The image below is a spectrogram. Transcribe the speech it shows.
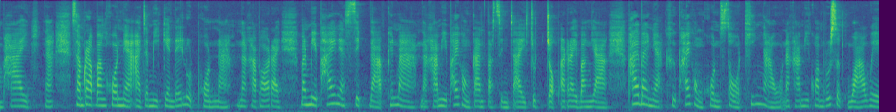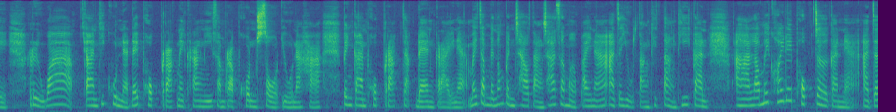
ำไพ่นะสำหรับบางคนเนี่ยอาจจะมีเกณฑ์ได้หลุดพ้นนะนะคะ เพราะอะไรมันมีไพ่เนี่ยสิดาบขึ้นมานะคะ มีไพ่ของการตัดสินใจจุดจบอะไรบางอย่างไพ่ใบเนี่ยคือไพ่ของคนโสดที่เหงานะคะ มีความรู้สึกว้าเว หรือว่าการที่คุณเนี่ยได้พบรักในครั้งนี้สำหรับคนโสดอยู่นะคะ เป็นการพบรักจากแดนไกลเนี่ยไม่จำเป็นต้องเป็นชาวต่างชาติเสมอไปนะ อาจจะอยู่ต่างทิศต่างที่กันอ่าไม่ค่อยได้พบเจอกันเนี่ยอาจจะ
